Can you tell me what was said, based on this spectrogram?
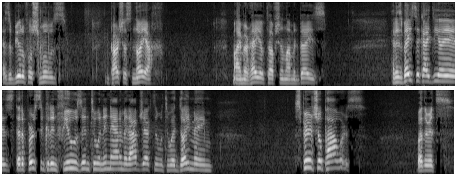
has a beautiful shmuz in Parshas Noach, Maimer Hey of Tavshin Lamed Beis. And his basic idea is that a person could infuse into an inanimate object and into a doimeim spiritual powers, whether it's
